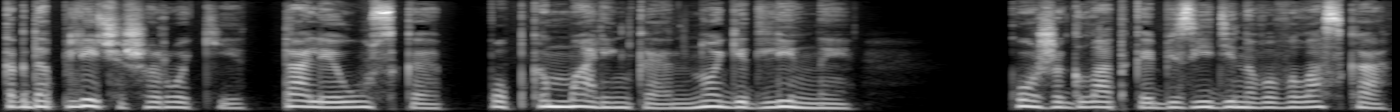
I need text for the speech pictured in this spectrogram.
Когда плечи широкие, талия узкая, попка маленькая, ноги длинные, кожа гладкая, без единого волоска,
